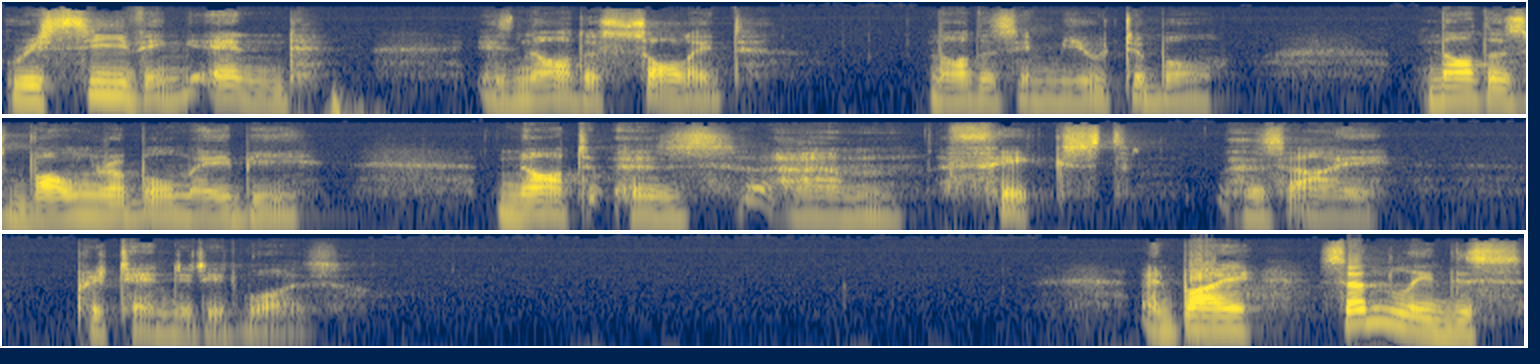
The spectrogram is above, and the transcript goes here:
receiving end is not as solid, not as immutable, not as vulnerable, maybe, not as um, fixed as I pretended it was. And by suddenly this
